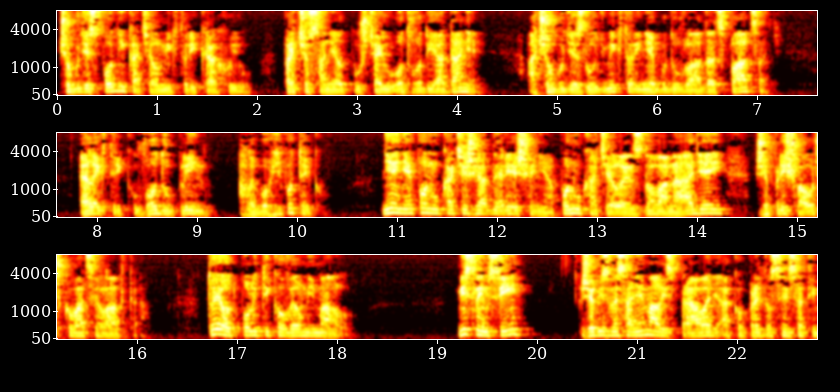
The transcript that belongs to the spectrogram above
čo bude s podnikateľmi, ktorí krachujú, prečo sa neodpúšťajú odvody a dane a čo bude s ľuďmi, ktorí nebudú vládať splácať elektriku, vodu, plyn alebo hypotéku. Nie, neponúkate žiadne riešenia, ponúkate len znova nádej, že prišla očkovacia látka. To je od politikov veľmi málo. Myslím si, že by sme sa nemali správať ako pred 89.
